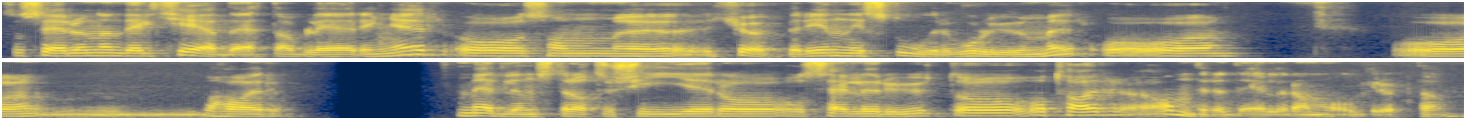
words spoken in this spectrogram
Så ser hun en del kjedeetableringer og, som uh, kjøper inn i store volumer og, og, har medlemsstrategier og, og selger ut og, tar andre deler av målgruppen.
